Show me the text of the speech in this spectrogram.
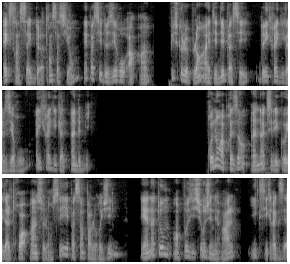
extrinsèque de la translation est passée de 0 à 1 puisque le plan a été déplacé de y égale 0 à y égale 1,5. Prenons à présent un axe hélicoïdal 3, 1 selon C et passant par l'origine, et un atome en position générale x, y, z.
